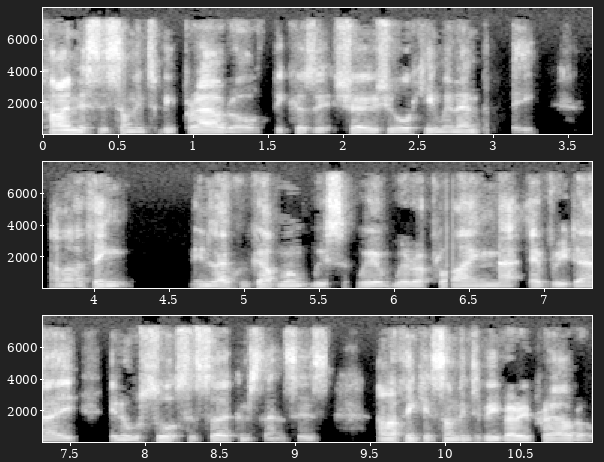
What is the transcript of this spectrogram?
Kindness is something to be proud of because it shows your human empathy. And I think in local government, we, we're, we're applying that every day in all sorts of circumstances. And I think it's something to be very proud of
